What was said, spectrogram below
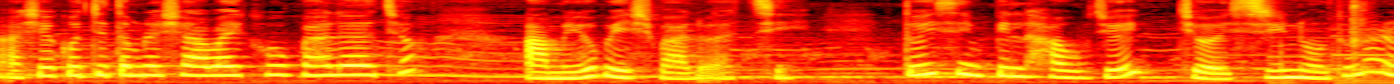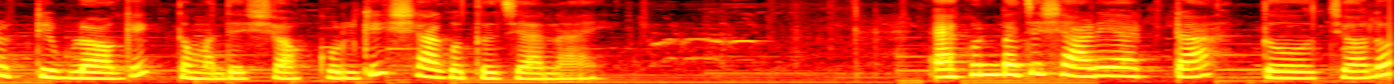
আশা করছি তোমরা সবাই খুব ভালো আছো, আমিও বেশ ভালো আছি। তুই সিম্পল হাউজই জয়শ্রী নতুন আর একটি ব্লগে তোমাদের সকলকে স্বাগত জানাই। এখন বাজে সাড়ে আটটা, তো চলো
